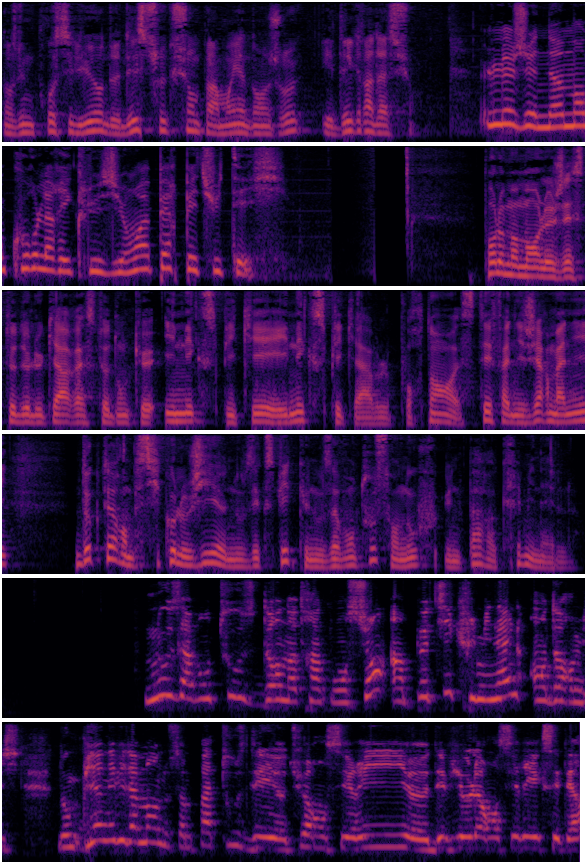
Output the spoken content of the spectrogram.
dans une procédure de destruction par moyens dangereux et dégradation. Le jeune homme encourt la réclusion à perpétuité. Pour le moment, le geste de Lucas reste donc inexpliqué et inexplicable. Pourtant, Stéphanie Germani, docteur en psychologie, nous explique que nous avons tous en nous une part criminelle nous avons tous dans notre inconscient un petit criminel endormi. Donc bien évidemment, nous ne sommes pas tous des euh, tueurs en série, euh, des violeurs en série, etc.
